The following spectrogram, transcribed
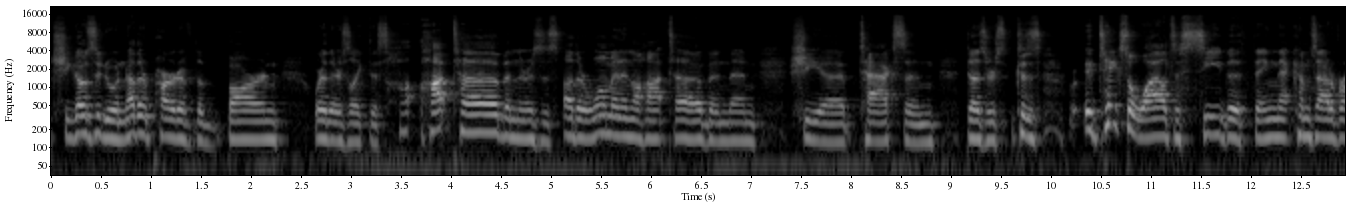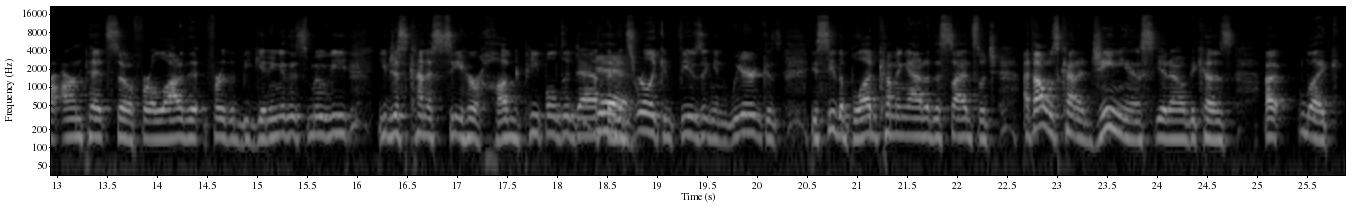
she goes into another part of the barn where there's like this hot, hot tub and there's this other woman in the hot tub and then she uh, attacks and does her because it takes a while to see the thing that comes out of her armpit. So for a lot of the for the beginning of this movie you just kind of see her hug people to death. Yeah. and it's really confusing and weird because you see the blood coming out of the sides which i thought was kind of genius you know because uh, like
